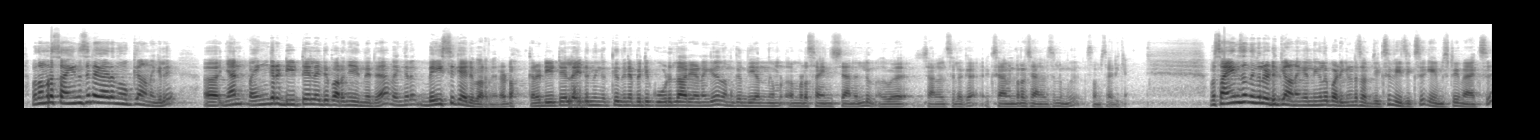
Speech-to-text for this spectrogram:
അപ്പോൾ നമ്മുടെ സയൻസിന്റെ കാര്യം നോക്കുകയാണെങ്കിൽ ഞാൻ ഭയങ്കര ഡീറ്റെയിൽ ആയിട്ട് പറഞ്ഞു തരുന്നില്ല ഭയങ്കര ബേസിക് ആയിട്ട് പറഞ്ഞു കേട്ടോ. കാരണം ഡീറ്റെയിൽ ആയിട്ട് നിങ്ങൾക്ക് ഇതിനെപ്പറ്റി കൂടുതൽ അറിയണമെങ്കിൽ നമുക്ക് എന്ത് ചെയ്യാം? നമ്മുടെ സയൻസ് ചാനലിലും അതുപോലെ ചാനൽസിലൊക്കെ എക്സാമിനർ ചാനൽസിൽ നമുക്ക് സംസാരിക്കാം. അപ്പോൾ സയൻസ് നിങ്ങൾ എടുക്കുകയാണെങ്കിൽ നിങ്ങൾ പഠിക്കേണ്ട subjects physics chemistry maths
